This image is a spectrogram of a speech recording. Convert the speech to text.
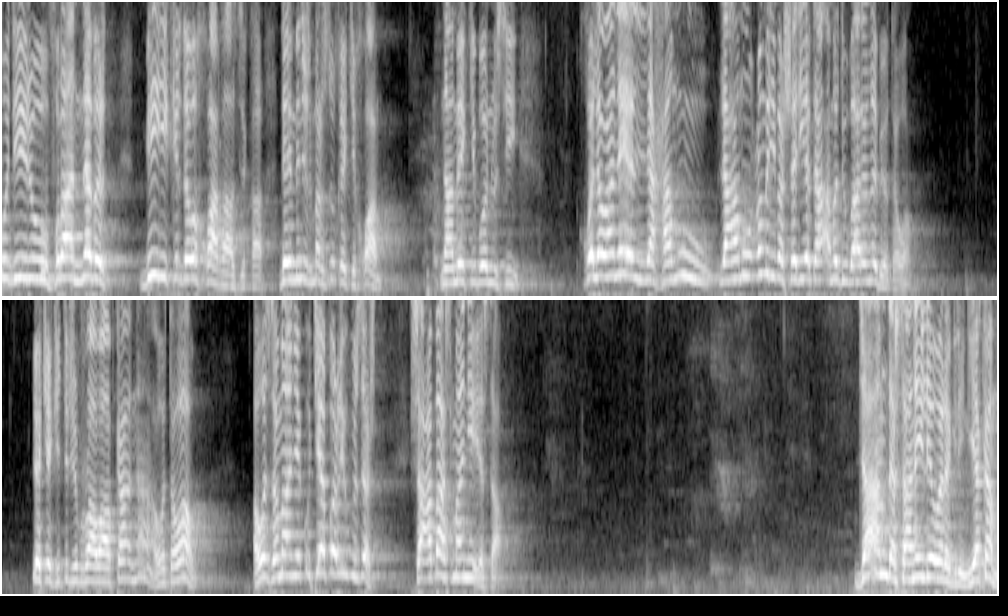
مدیر و فلان نەبرد بیری کردەوە خوا ڕازیقا دەی منیش مەرزوقێکی خوام نامێکی بۆ نووسی خۆ لەوانەیە لە هەموو لە هەموو عمری بە شەریەتا ئەمە دووبارە نەبێتەوە یەکێکی تریش بڕوا وا بکا نا ئەوە تەواو ئەوە زەمانێک و تێپەڕی و گوزەشت شا عەباسمان نییە ئێستا جا ئەم دەرسانەی لێ وەرەگرین یەکەم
